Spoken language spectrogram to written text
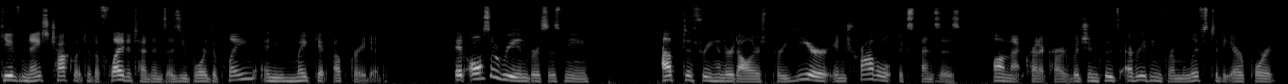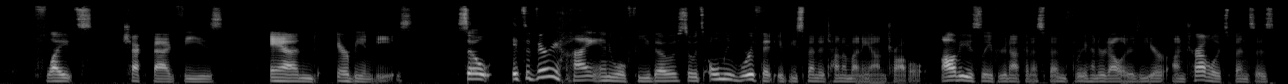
give nice chocolate to the flight attendants as you board the plane, and you might get upgraded. It also reimburses me up to $300 per year in travel expenses on that credit card, which includes everything from lifts to the airport, flights, check bag fees, and Airbnbs. So it's a very high annual fee though, so it's only worth it if you spend a ton of money on travel. Obviously, if you're not going to spend $300 a year on travel expenses,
